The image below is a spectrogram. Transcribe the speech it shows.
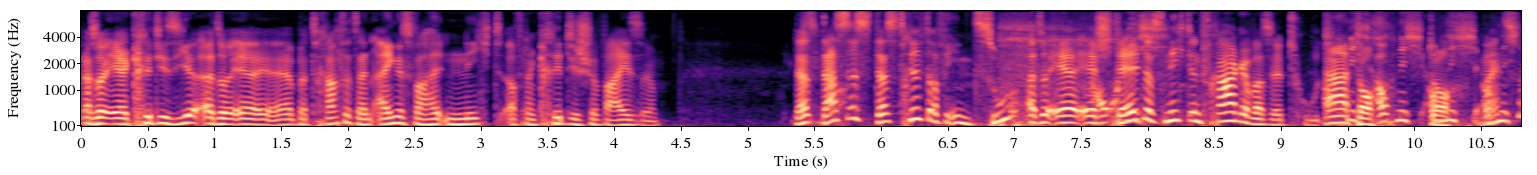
Also er kritisiert, also er, er betrachtet sein eigenes Verhalten nicht auf eine kritische Weise. Das, das, ist, das trifft auf ihn zu. Also er, er stellt nicht- das nicht in Frage, was er tut. Ah, nicht, doch, auch nicht, doch. auch nicht, auch nicht,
